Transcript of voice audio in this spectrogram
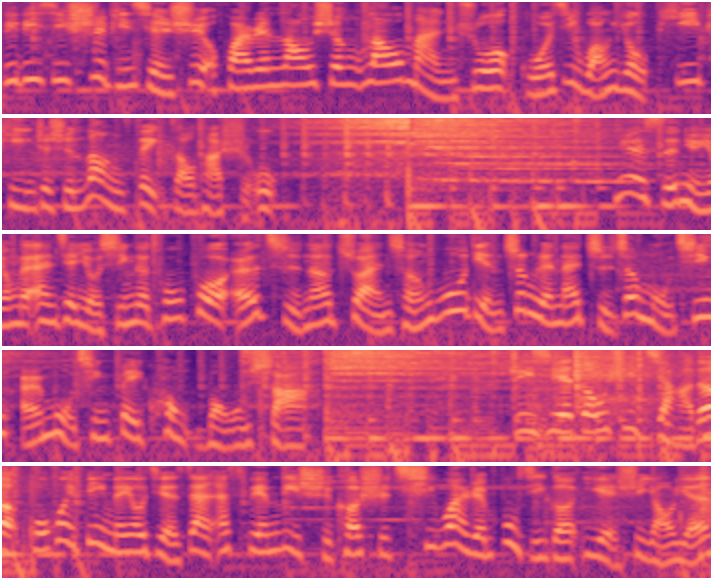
BBC 视频显示，华人捞生捞满桌，国际网友批评这是浪费糟蹋食物。虐死女佣的案件有新的突破，儿子呢转成污点证人来指证母亲，而母亲被控谋杀。这些都是假的，国会并没有解散。SBM 历史科十七万人不及格也是谣言。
